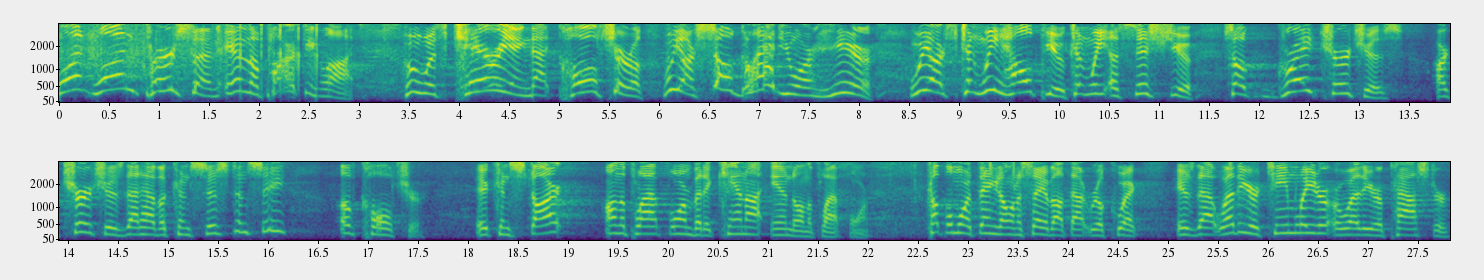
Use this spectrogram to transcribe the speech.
one, one person in the parking lot who was carrying that culture of, we are so glad you are here. We are, can we help you? Can we assist you? So great churches are churches that have a consistency of culture. It can start on the platform, but it cannot end on the platform. A couple more things I want to say about that real quick is that whether you're a team leader or whether you're a pastor,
